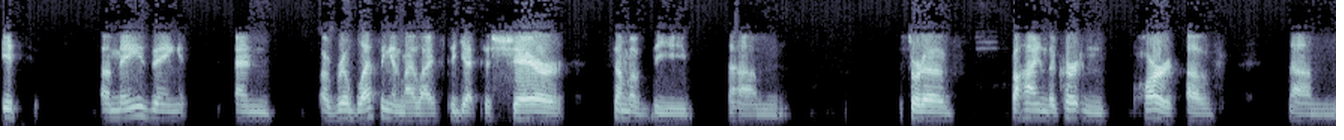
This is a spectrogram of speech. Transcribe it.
it's amazing and a real blessing in my life to get to share some of the um, sort of behind the curtain part of um,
